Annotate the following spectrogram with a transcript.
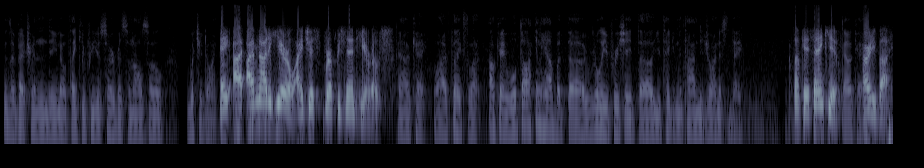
as a veteran, you know, thank you for your service and also what you're doing. Hey, I, I'm not a hero. I just represent heroes. Okay, well, thanks a lot. Okay, we'll talk anyhow, but uh, really appreciate uh, you taking the time to join us today. Okay, thank you. Okay. Alrighty, bye.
